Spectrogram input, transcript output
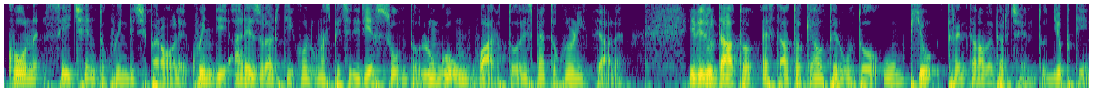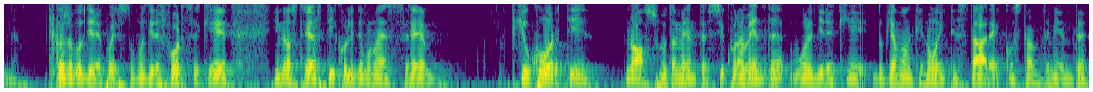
con 615 parole, quindi ha reso l'articolo una specie di riassunto lungo un quarto rispetto a quello iniziale. Il risultato è stato che ha ottenuto un più 39% di opt-in. Che cosa vuol dire questo? Vuol dire forse che i nostri articoli devono essere più corti? No, assolutamente, sicuramente vuol dire che dobbiamo anche noi testare costantemente,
